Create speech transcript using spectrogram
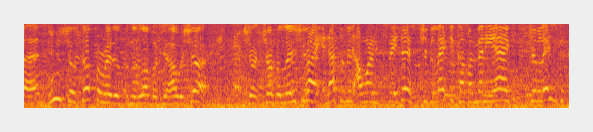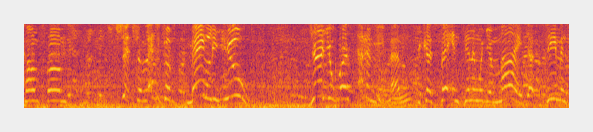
Ahead. Who shall separate us from the love of Yahweh Shai? Shall tribulation Right, and that's the reason I wanted to say this. Tribulation comes from many angles. Tribulation could come from shit. Tribulation could mainly you. You're your worst enemy, man. Because Satan dealing with your mind, the demons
